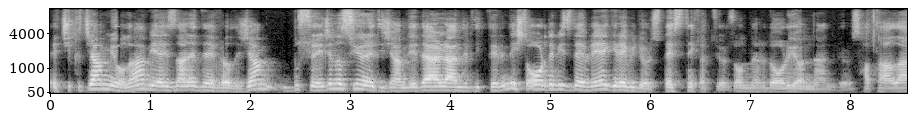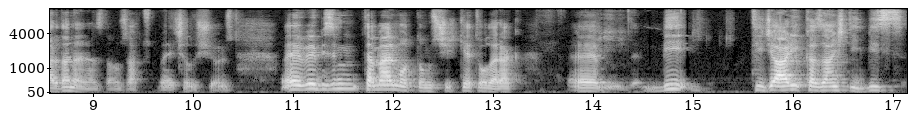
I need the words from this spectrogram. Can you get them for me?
e, çıkacağım yola bir eczane devralacağım. Bu süreci nasıl yöneteceğim diye değerlendirdiklerinde işte orada biz devreye girebiliyoruz. Destek atıyoruz. Onları doğru yönlendiriyoruz. Hatalardan en azından uzak tutmaya çalışıyoruz. E, ve bizim temel mottomuz şirket olarak e, bir ticari kazanç değil. Biz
